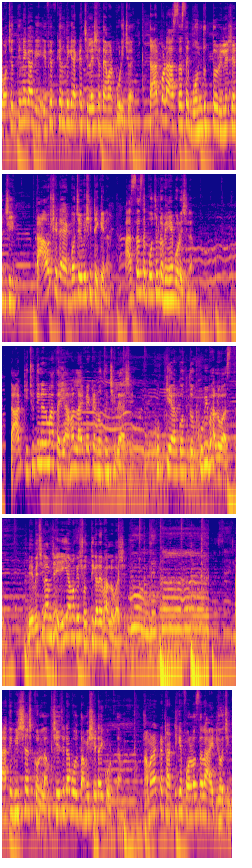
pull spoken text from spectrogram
বছর তিনেক আগে এফ এফ খেল থেকে একটা ছেলের সাথে আমার পরিচয়। তারপরে আস্তে আস্তে বন্ধুত্ব রিলেশনশিপ তাও সেটা এক বছরের বেশি টেকে না। আস্তে আস্তে প্রচণ্ড ভেঙে পড়েছিলাম। তার কিছুদিনের মাথায় আমার লাইফে একটা নতুন ছেলে আসে। খুব কেয়ার করতো, খুবই ভালোবাসতো। ভেবেছিলাম যে এই আমাকে সত্যিকারে ভালোবাসে। তাকে বিশ্বাস করলাম, সে যেটা বলতো আমি সেটাই করতাম। আমার একটা থার্টিকে ফলোয়ার্স তালা আইডিও ছিল,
